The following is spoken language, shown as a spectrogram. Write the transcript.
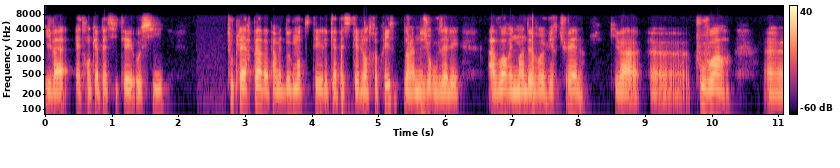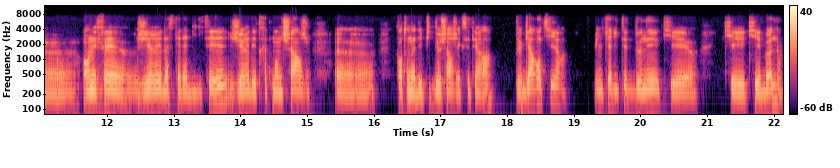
il va être en capacité aussi, toute la RPA va permettre d'augmenter les capacités de l'entreprise dans la mesure où vous allez avoir une main-d'œuvre virtuelle qui va euh, pouvoir euh, en effet euh, gérer de la scalabilité, gérer des traitements de charge quand on a des pics de charge, etc. De garantir une qualité de données qui est, bonne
